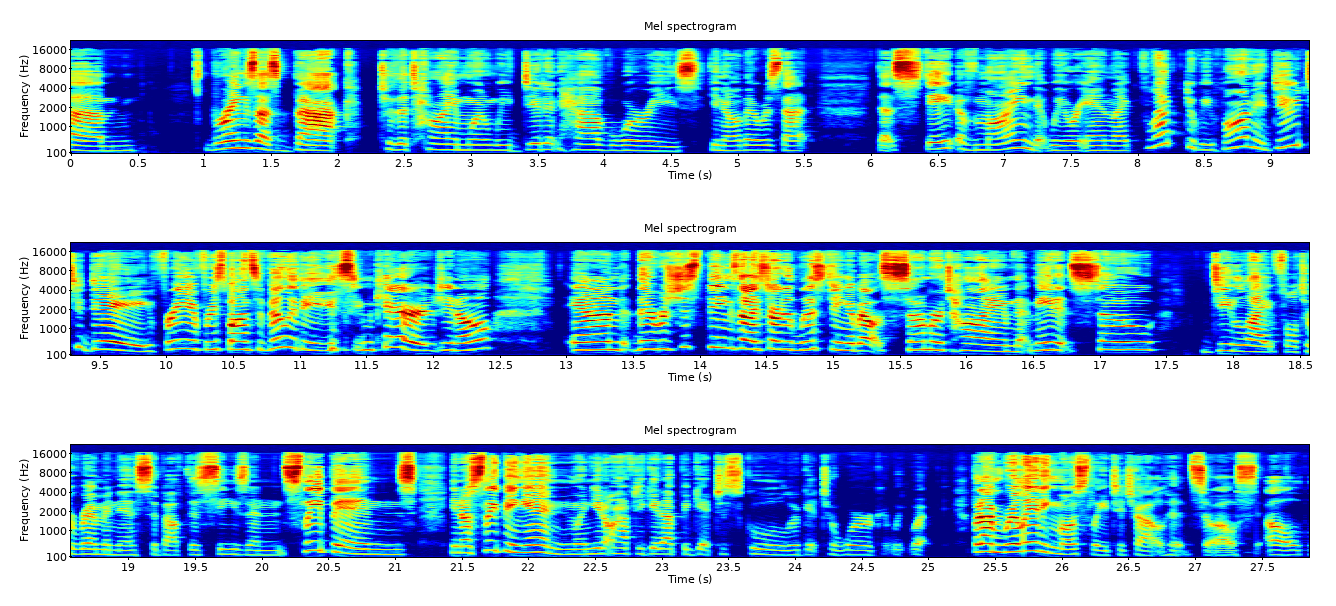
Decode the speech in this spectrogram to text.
um, brings us back to the time when we didn't have worries. You know, there was that that state of mind that we were in like what do we want to do today free of responsibilities and cares you know and there was just things that i started listing about summertime that made it so delightful to reminisce about this season. Sleep ins, you know, sleeping in when you don't have to get up and get to school or get to work. But I'm relating mostly to childhood, so I'll I'll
